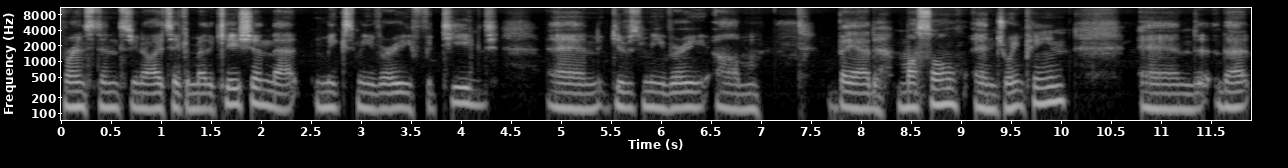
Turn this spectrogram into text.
For instance, you know, I take a medication that makes me very fatigued and gives me very um, bad muscle and joint pain. And that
